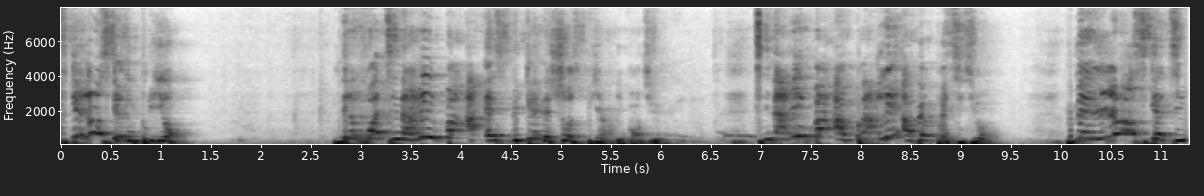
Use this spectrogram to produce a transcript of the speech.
Parce que lorsque nous prions, des fois tu n'arrives pas à expliquer des choses bien devant Dieu. Tu n'arrives pas à parler avec précision. Mais lorsque tu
